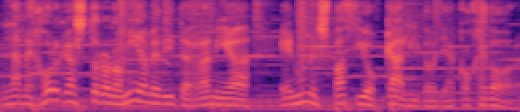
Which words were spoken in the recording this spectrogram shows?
la mejor gastronomía mediterránea en un espacio cálido y acogedor.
